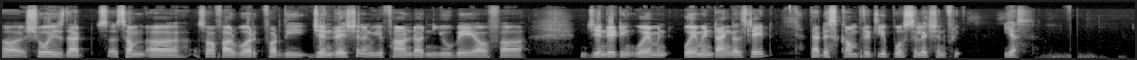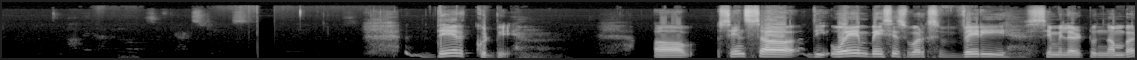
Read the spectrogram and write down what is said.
uh show is that some uh, some of our work for the generation, and we found a new way of uh, generating OM, OM entangled state that is completely post-selection free. Yes. There could be. since the OAM basis works very similar to number,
